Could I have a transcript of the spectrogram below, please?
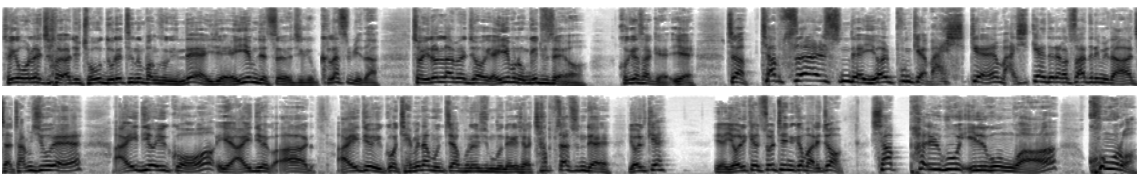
저희가 원래 저 아주 좋은 노래 듣는 방송인데, 이제 AM 됐어요, 지금. 큰일 났습니다. 저 이러려면 저 AM을 옮겨주세요. 거기서 할게, 예. 자, 찹쌀 순대 10분께 맛있게, 맛있게 해드려가 쏴드립니다. 자, 잠시 후에 아이디어 있고, 예, 아이디어, 아, 아이디어 있고, 재미난 문자 보내주신 분에게 제가 찹쌀 순대 10개? 예, 10개 쏠 테니까 말이죠. 샵 8910과 콩으로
